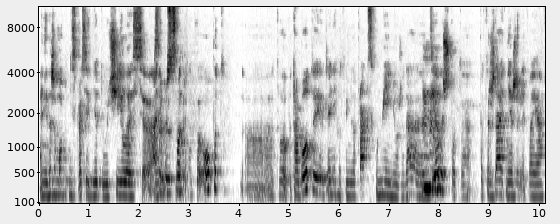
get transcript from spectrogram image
Они даже могут не спросить, где ты училась. Они просто смотрят на твой опыт, твой опыт работы, для них вот именно практика, умение уже, да, mm-hmm. делать что-то подтверждает, нежели твоя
